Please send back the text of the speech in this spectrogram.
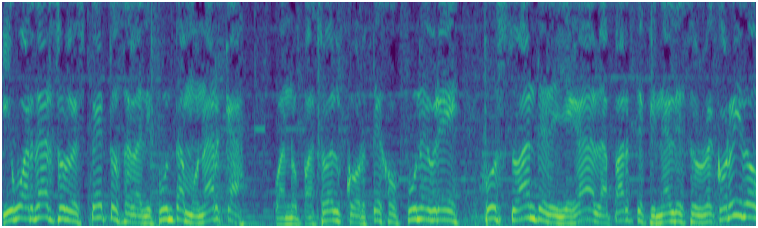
y guardar sus respetos a la difunta monarca. Cuando pasó el cortejo fúnebre, justo antes de llegar a la parte final de su recorrido,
